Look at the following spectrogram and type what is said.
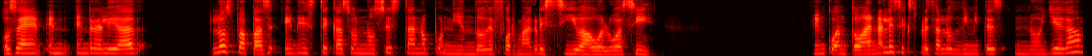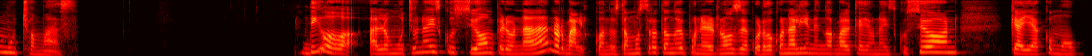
O sea, en, realidad los papás en este caso no se están oponiendo de forma agresiva o algo así. En cuanto Ana les expresa los límites, no llega mucho más. Digo, a lo mucho una discusión, pero nada normal. Cuando estamos tratando de ponernos de acuerdo con alguien, es normal que haya una discusión, que haya como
